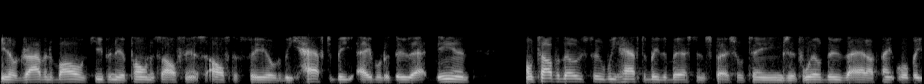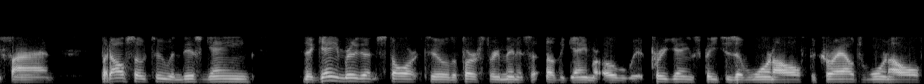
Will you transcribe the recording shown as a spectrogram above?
you know driving the ball and keeping the opponent's offense off the field. We have to be able to do that. Then, on top of those two, we have to be the best in special teams. If we'll do that, I think we'll be fine. But also, too, in this game, the game really doesn't start till the first three minutes of the game are over with. Pre-game speeches have worn off, the crowd's worn off,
